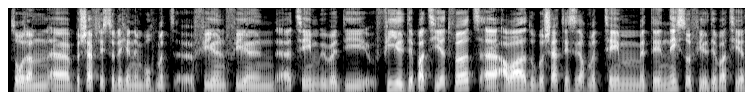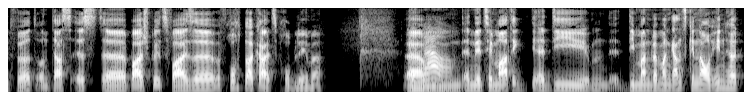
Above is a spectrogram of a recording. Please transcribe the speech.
So, dann äh, beschäftigst du dich in dem Buch mit äh, vielen, vielen äh, Themen, über die viel debattiert wird, äh, aber du beschäftigst dich auch mit Themen, mit denen nicht so viel debattiert wird. Und das ist äh, beispielsweise Fruchtbarkeitsprobleme. Genau. Ähm, eine Thematik, die, die man, wenn man ganz genau hinhört,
